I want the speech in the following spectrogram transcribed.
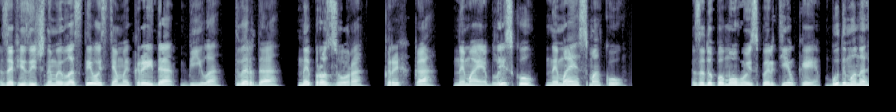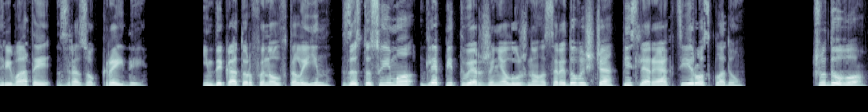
За фізичними властивостями крейда біла, тверда, непрозора, крихка, не має блиску, не має смаку. За допомогою спиртівки будемо нагрівати зразок крейди. Індикатор фенолфталеїн застосуємо для підтвердження лужного середовища після реакції розкладу. Чудово!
